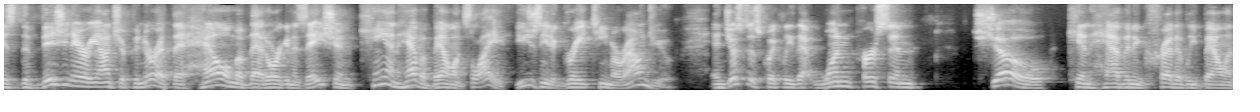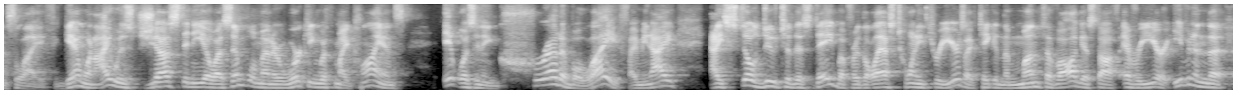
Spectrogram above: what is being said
is the visionary entrepreneur at the helm of that organization can have a balanced life. You just need a great team around you. And just as quickly, that one person show can have an incredibly balanced life. Again, when I was just an EOS implementer working with my clients, it was an incredible life. I mean, I I still do to this day, but for the last 23 years, I've taken the month of August off every year. Even in the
